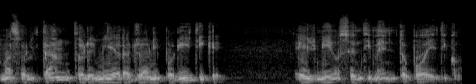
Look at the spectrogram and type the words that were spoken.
ma soltanto le mie ragioni politiche e il mio sentimento poetico.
